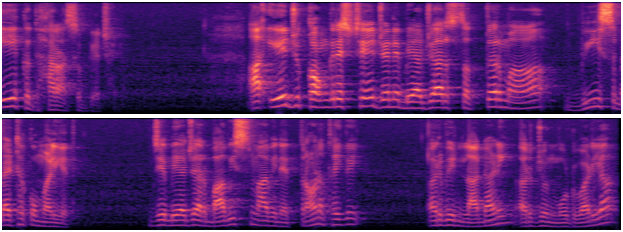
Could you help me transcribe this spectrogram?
એક ધારાસભ્ય છે. આ એ જ કોંગ્રેસ છે જેને બે હજાર સત્તરમાં વીસ બેઠકો મળી હતી, જે બે હજાર બાવીસમાં આવીને ત્રણ થઈ ગઈ. અરવિંદ લાડાણી, અર્જુન મોઢવાડિયા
